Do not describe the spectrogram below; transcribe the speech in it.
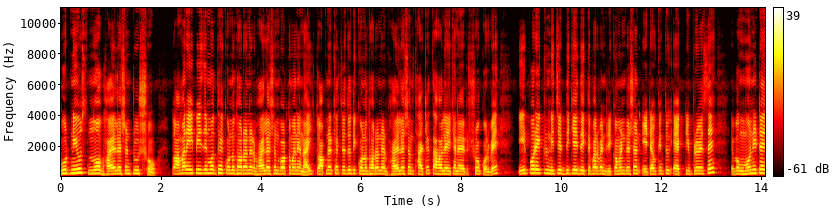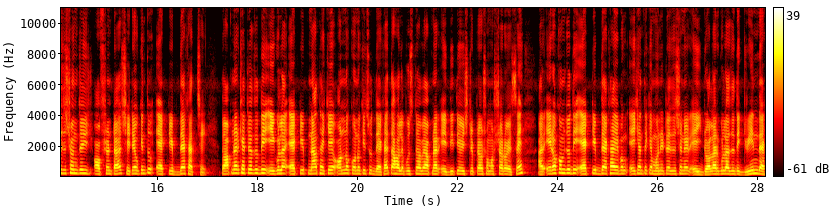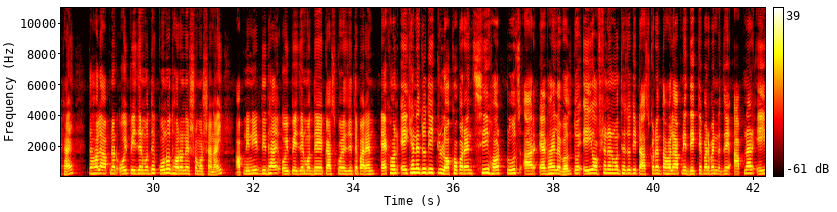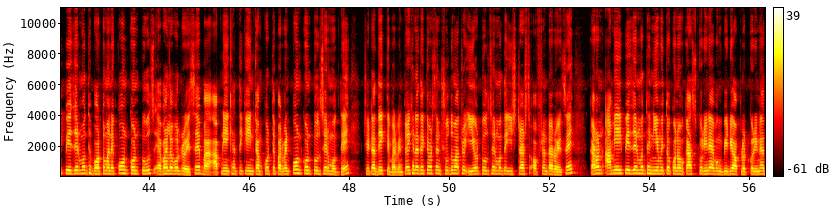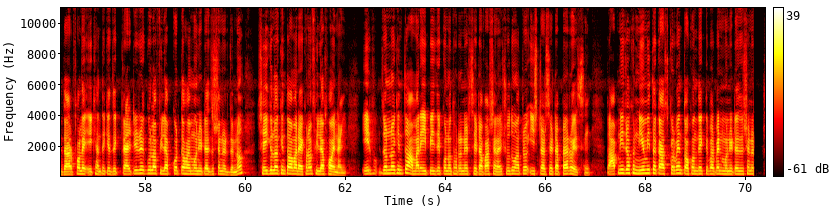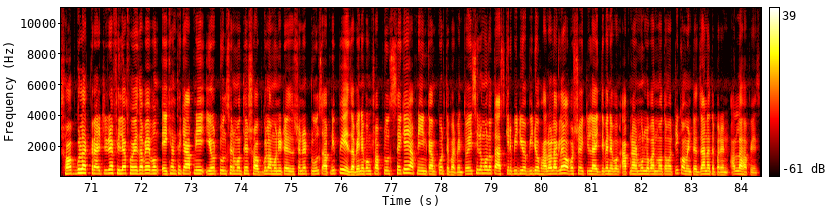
good news no violation to show তো আমার এই পেজের মধ্যে কোনো ধরনের ভায়োলেশন বর্তমানে নাই। তো আপনার ক্ষেত্রে যদি কোনো ধরনের ভায়োলেশন থাকে, তাহলে এখানে শো করবে। এরপরে একটু নিচের দিকেই দেখতে পারবেন রিকমেন্ডেশন এটাও কিন্তু অ্যাক্টিভ রয়েছে এবং মনিটাইজেশন যেই অপশনটা সেটাও কিন্তু অ্যাক্টিভ দেখাচ্ছে। তো আপনার ক্ষেত্রে যদি এগুলা অ্যাক্টিভ না থাকে, অন্য কোনো কিছু দেখায়, তাহলে বুঝতে হবে আপনার এই দ্বিতীয় স্টেপটাও সমস্যা রয়েছে। আর এরকম যদি অ্যাক্টিভ দেখায় এবং এইখান থেকে মনিটাইজেশনের এই ডলারগুলো যদি গ্রিন দেখায় তাহলে আপনার ওই পেজের মধ্যে কোনো ধরনের সমস্যা নাই। আপনি নির্দ্বিধায় ওই পেজের মধ্যে কাজ করে যেতে পারেন। এখন এইখানে যদি একটু লক্ষ্য করেন, see what tools are available. তো এই অপশনের মধ্যে যদি টাচ করেন, তাহলে আপনি দেখতে পারবেন যে আপনার এই পেজের মধ্যে বর্তমানে কোন কোন টুলস অ্যাভেলেবল রয়েছে বা আপনি এখান থেকে ইনকাম করতে পারবেন কোন কোন টুলসের মধ্যে সেটা দেখতে পারবেন। তো এখানে দেখতে পাচ্ছেন, শুধুমাত্র ইও টুলসের মধ্যে স্টার্স অপশনটা রয়েছে। কারণ আমি এই পেজের মধ্যে নিয়মিত কোনো কাজ করি না এবং ভিডিও আপলোড করি না, যার ফলে এখান থেকে যে ক্রাইটেরিয়াগুলো ফিল আপ করতে হয় মনিটাইজেশনের জন্য, সেইগুলো কিন্তু আমার এখনও ফিল আপ হয় নাই। এর জন্য কিন্তু আমার এই পেজে কোনো ধরনের সেট আপ আসে নাই, শুধুমাত্র স্টার সেট আপটা রয়েছে। তো আপনি যখন নিয়মিত কাজ করবেন, তখন দেখতে পারবেন মনিটাইজেশনের সবগুলা ক্রাইটেরিয়া ফিল আপ হয়ে যাবে এবং এইখান থেকে আপনি ইয়োর টুলসের মধ্যে সবগুলা মনিটাইজেশনের টুলস আপনি পেয়ে যাবেন এবং সব টুলস থেকেই আপনি ইনকাম করতে পারবেন। তো এই ছিল মূলত আজকের ভিডিও ভিডিও ভালো লাগলে অবশ্যই একটি লাইক দেবেন এবং আপনার মূল্যবান মতামতটি কমেন্টে জানাতে পারেন। আল্লাহ হাফেজ।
